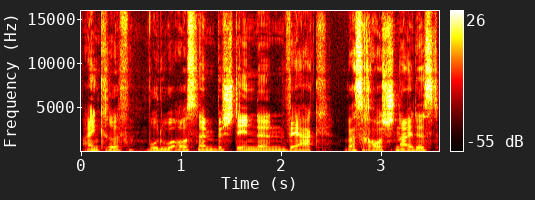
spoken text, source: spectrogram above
Eingriff, wo du aus einem bestehenden Werk was rausschneidest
